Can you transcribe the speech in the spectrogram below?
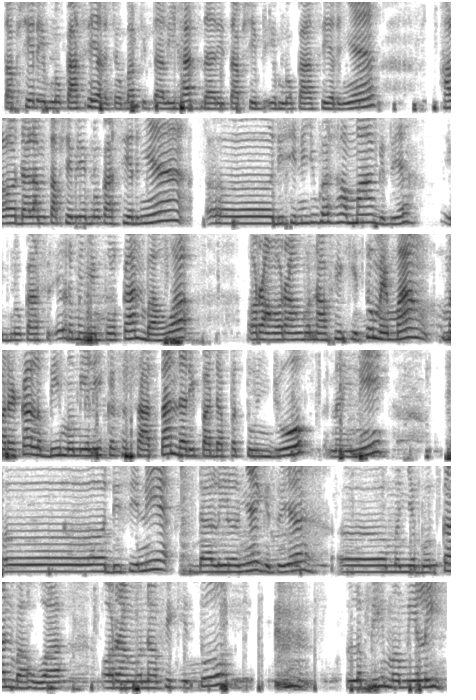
tafsir Ibnu Katsir. Coba kita lihat dari tafsir Ibnu Katsirnya. Kalau dalam tafsir Ibnu Katsirnya eh, di sini juga sama gitu ya. Ibnu Katsir menyimpulkan bahwa orang-orang munafik itu memang mereka lebih memilih kesesatan daripada petunjuk. Nah ini eh, di sini dalilnya gitu ya eh, menyebutkan bahwa orang munafik itu lebih memilih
